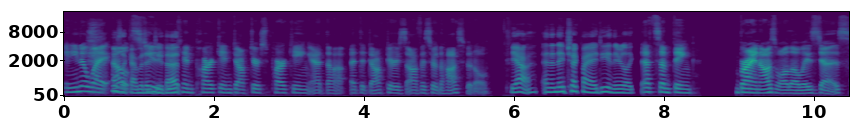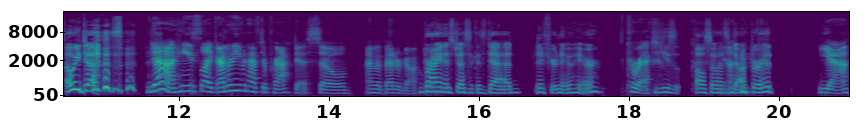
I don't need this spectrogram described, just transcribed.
And you know was else like, I'm gonna too? do that. You can park in doctor's parking at the at the doctor's office or the hospital. yeah. And then they check my ID and they're like, That's something Brian Oswald always does. oh, he does. Yeah, he's like, I don't even have to practice, so I'm a better doctor. Brian is Jessica's dad, if you're new here. correct. He's also has a doctorate. yeah,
